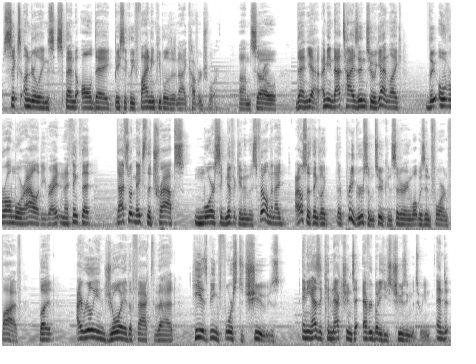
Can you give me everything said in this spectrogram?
six underlings spend all day basically finding people to deny coverage for. Um, so then, yeah, I mean that ties into again like the overall morality, right? And I think that that's what makes the traps more significant in this film. And I, I also think like they're pretty gruesome too, considering what was in four and five. But I really enjoy the fact that he is being forced to choose and he has a connection to everybody he's choosing between. And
